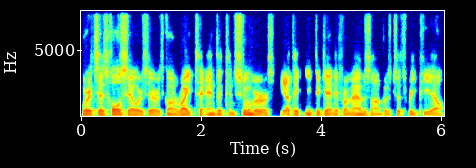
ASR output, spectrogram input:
where it says wholesalers there, it's going right to end the consumers. Yeah, they think they're getting it from Amazon, but it's just 3PL.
